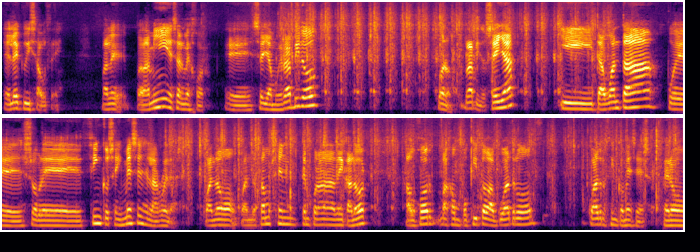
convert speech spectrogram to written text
El Equisauce. ¿Vale? Para mí es el mejor. Eh, sella muy rápido. Bueno, rápido, sella y te aguanta pues sobre 5 o 6 meses en las ruedas. Cuando, cuando estamos en temporada de calor, a lo mejor baja un poquito a 4 o 5 meses, pero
